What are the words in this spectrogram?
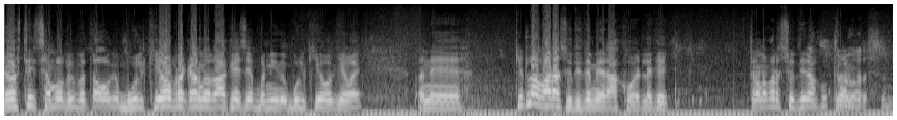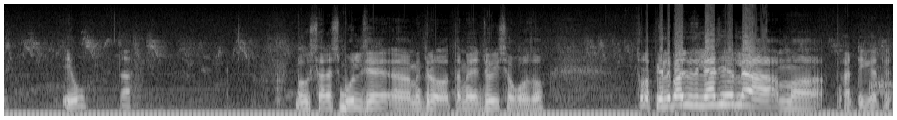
વ્યવસ્થિત સમર્પિત બતાવો કે બુલ કેવા પ્રકારનો રાખે છે બનીનો બુલ કેવો કહેવાય. અને કેટલા વારા સુધી તમે રાખો? એટલે કે ત્રણ વર્ષ સુધી રાખો? ત્રણ વર્ષ સુધી. એવું? હા. બહુ સરસ બુલ છે. મિત્રો તમે જોઈ શકો છો. થોડો પેલી બાજુથી લેજે એટલે કાટી કાટી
